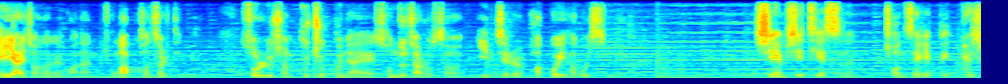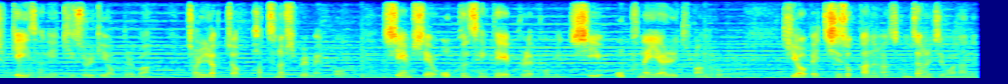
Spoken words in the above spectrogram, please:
AI 전환에 관한 종합 컨설팅 및 솔루션 구축 분야의 선두자로서 입지를 확고히 하고 있습니다. CMCTS는 전 세계 180개 이상의 기술 기업들과 전략적 파트너십을 맺고 CMC의 오픈 생태계 플랫폼인 C 오픈AI를 기반으로 기업의 지속 가능한 성장을 지원하는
